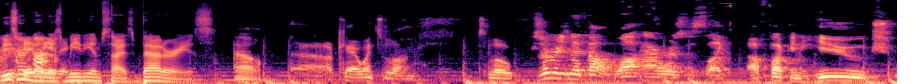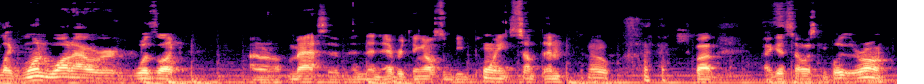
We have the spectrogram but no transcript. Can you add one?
These are known as medium sized batteries. Oh. Uh, okay, I went too long. Slow. For some reason, I thought watt hours was like a fucking huge, like one watt hour was like, I don't know, massive, and then everything else would be point something. No. But I guess I was completely wrong.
